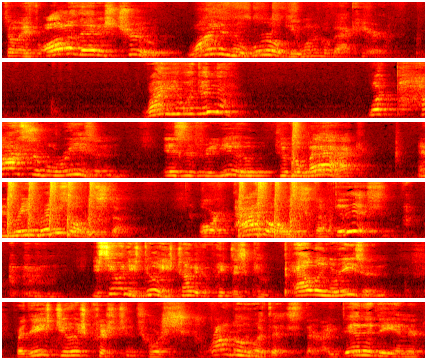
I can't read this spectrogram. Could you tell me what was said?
So if all of that is true, why in the world do you want to go back here? Why do you want to do that? What possible reason is it for you to go back and re-embrace all this stuff? Or add all this stuff to this? You see what he's doing? He's trying to complete this compelling reason for these Jewish Christians who are struggling with this, their identity and their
